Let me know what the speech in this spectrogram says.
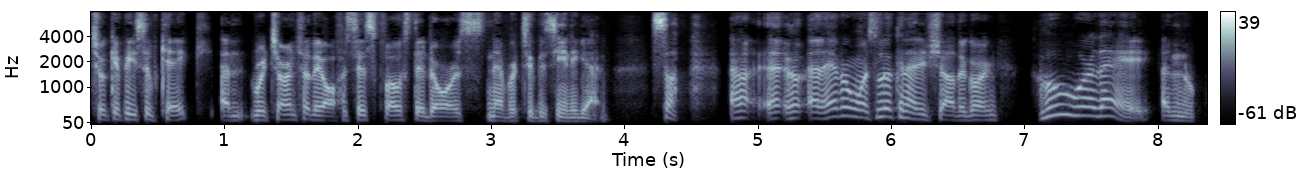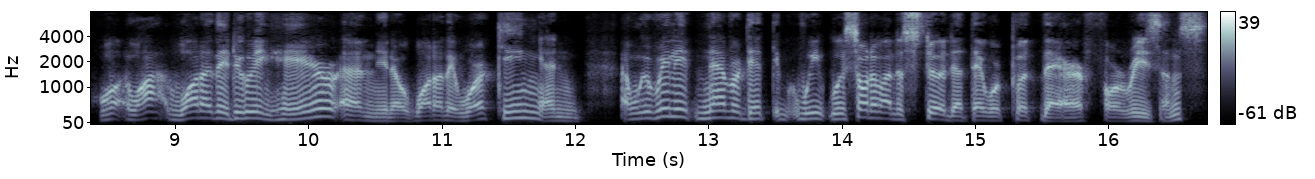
took a piece of cake and returned to the offices, closed their doors, never to be seen again. So, uh, uh, and everyone was looking at each other going, who were they and what are they doing here? And, you know, what are they working? And, and we really never did. We, we sort of understood that they were put there for reasons.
